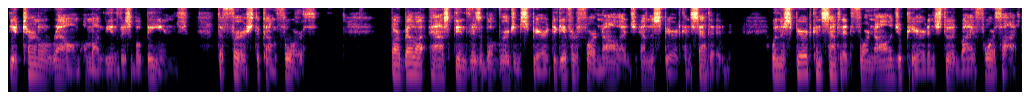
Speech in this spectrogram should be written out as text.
the eternal realm among the invisible beings, the first to come forth. Barbelo asked the invisible Virgin Spirit to give her foreknowledge, and the Spirit consented. When the Spirit consented, foreknowledge appeared and stood by forethought.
